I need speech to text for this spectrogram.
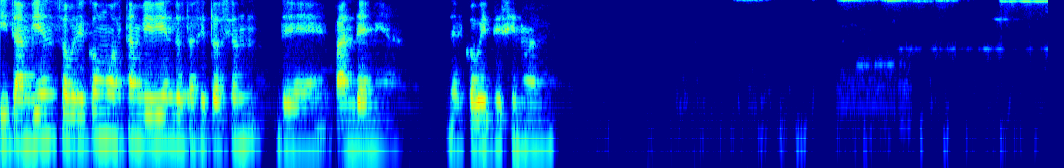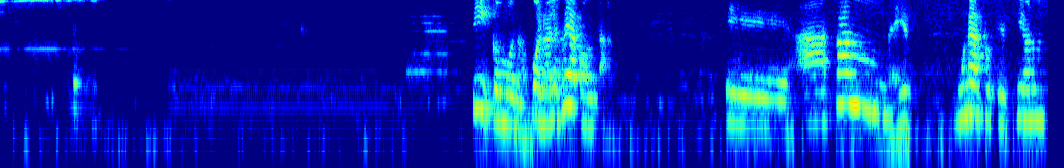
y también sobre cómo están viviendo esta situación de pandemia del COVID-19. Sí, cómo no. Bueno, les voy a contar. Eh, ASAM es una asociación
